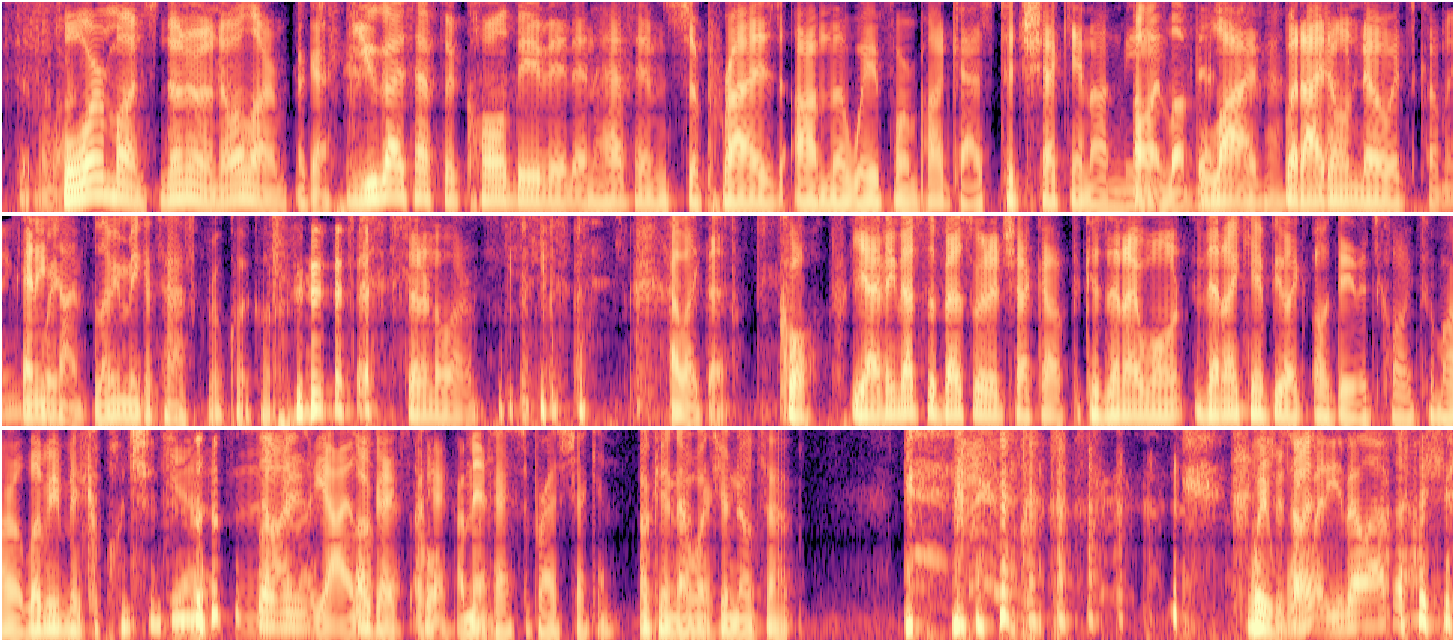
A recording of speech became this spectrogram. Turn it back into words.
Four months? No, no, no, no alarm. Okay. You guys have to call David and have him surprised on the Waveform podcast to check in on me. Oh, I love this. live, but I don't know it's coming. Wait, anytime. let me make a task real quick. Hold on. Set an alarm. I like that. Cool. Yeah, I think that's the best way to check up because then I won't. Then I can't be like, "Oh, David's calling tomorrow. Let me make a bunch of Yeah. Let No, I- me- yeah, I love okay, this. cool. Okay, I'm in. Okay, surprise check in. Okay, now what's your notes app? Wait, Should we talk what? about email apps now?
